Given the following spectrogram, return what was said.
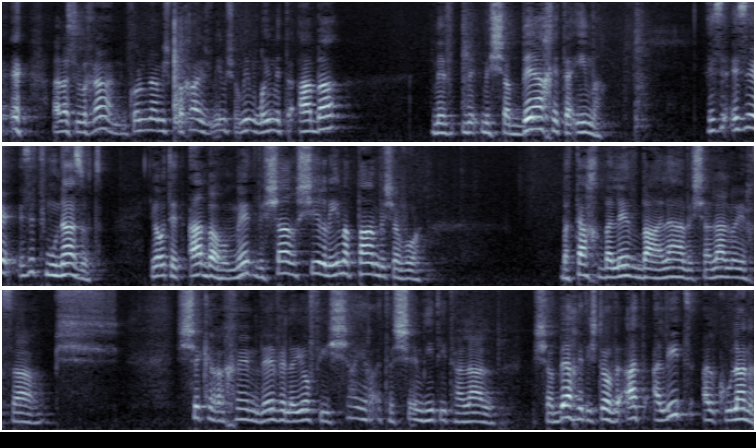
על השולחן, כל בני המשפחה יושבים, שומעים, רואים את האבא משבח את האימא. איזה, איזה, איזה תמונה זאת, לראות את אבא עומד ושר שיר לאימא פעם בשבוע. בטח בלב בעלה ושלל לא יחסר. שקר החן והבל היופי, אישה יראת השם היא תתהלל. משבח את אשתו, ואת עלית על כולנה.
